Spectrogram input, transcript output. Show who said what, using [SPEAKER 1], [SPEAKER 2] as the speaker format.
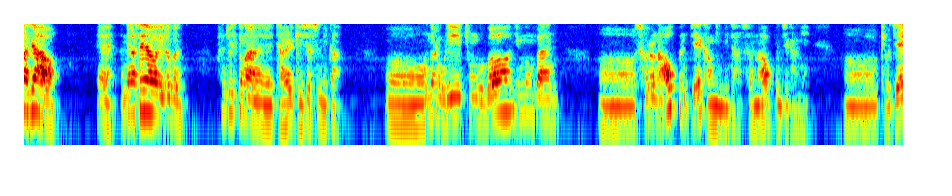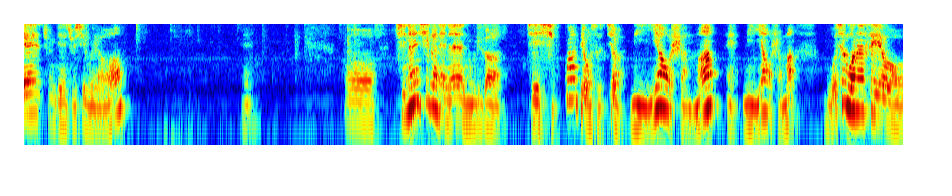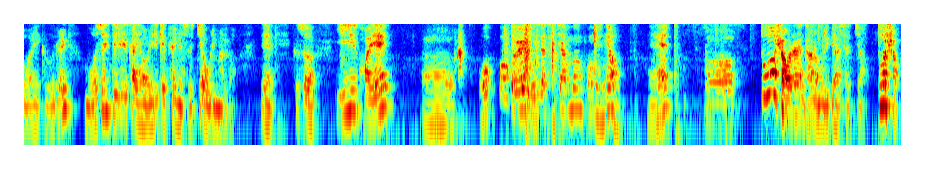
[SPEAKER 1] 大家好. 예, 안녕하세요, 여러분. 한 주일 동안 잘 계셨습니까? 어, 오늘은 우리 중국어 입문반 어, 39번째 강의입니다. 39번째 강의. 어, 교재 준비해 주시고요. 예. 어, 지난 시간에는 우리가 제10과 배웠었죠. 你要什么? 예, 你要什么? 무엇을 원하세요? 의 그거를 무엇을 드릴까요? 이렇게 표현했었죠. 우리말로. 예, 그래서 이 과의 어, 어법을 우리가 다시 한번 보면요. 예, 어, 또셔라는 단어 우리 배웠었죠. 또셔.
